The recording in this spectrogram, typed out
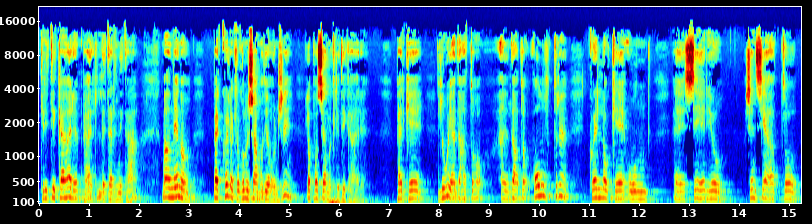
criticare per l'eternità, ma almeno per quello che conosciamo di oggi lo possiamo criticare, perché lui ha dato, ha dato oltre quello che un eh, serio scienziato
